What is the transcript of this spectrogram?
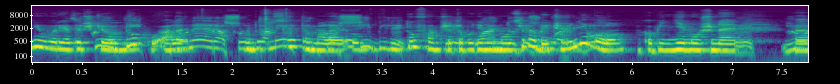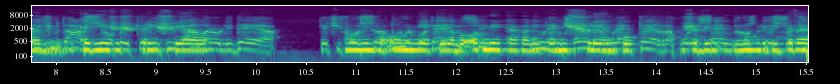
Nehovoriac ešte o duchu, ale o duchu svetom, ale dúfam, že to budeme môcť robiť. Čiže nebolo akoby nemožné, um, keď Ježiš prišiel a oni ho odmietli, lebo odmietavali tú myšlienku, že by mohli byť dve,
